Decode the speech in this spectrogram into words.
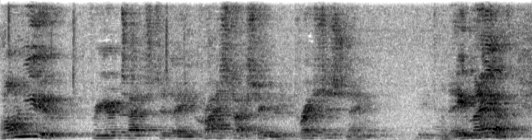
on you for your touch today. In Christ our Savior's precious name. And amen.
